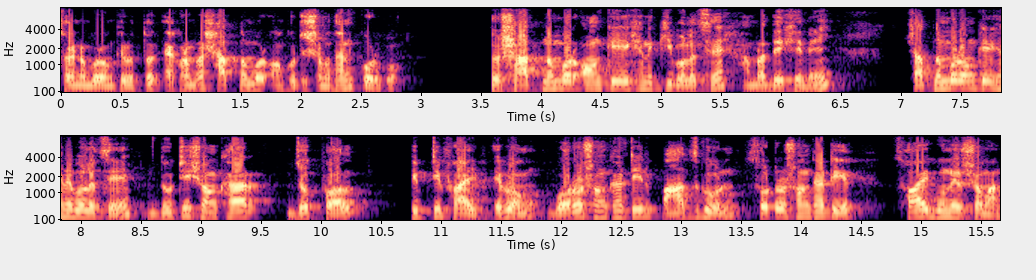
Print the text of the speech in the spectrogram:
ছয় নম্বর অঙ্কের উত্তর। এখন আমরা সাত নম্বর অঙ্কটি সমাধান করব। তো সাত নম্বর অঙ্কে এখানে কি বলেছে? আমরা দেখে নেই। সাত নম্বর অঙ্কে এখানে বলেছে, দুটি সংখ্যার যোগফল ফিফটি ফাইভ এবং বড় সংখ্যাটির পাঁচ গুণ, ছোট সংখ্যাটির ছয় গুণের সমান।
